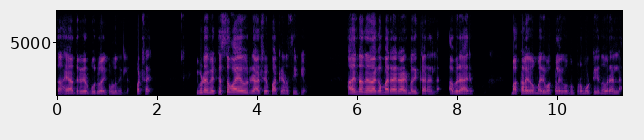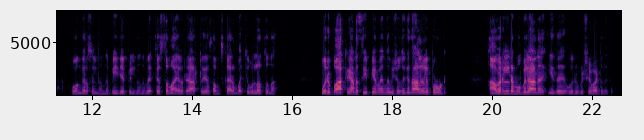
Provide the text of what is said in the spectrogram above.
സഹയാത്രികർ പോലും ആയിക്കൊള്ളുന്നില്ല. പക്ഷേ ഇവിടെ വ്യത്യസ്തമായ ഒരു രാഷ്ട്രീയ പാർട്ടിയാണ് സി പി എം. അതിന്റെ നേതാക്കന്മാരാരും അഴിമതിക്കാരല്ല. അവരാരും മക്കളെയോ മരുമക്കളെയോ ഒന്നും പ്രൊമോട്ട് ചെയ്യുന്നവരല്ല. കോൺഗ്രസിൽ നിന്ന് ബി ജെ പിയിൽ നിന്ന് വ്യത്യസ്തമായ ഒരു രാഷ്ട്രീയ സംസ്കാരം വച്ചു പുലർത്തുന്ന ഒരു പാർട്ടിയാണ് സി പി എം എന്ന് വിശ്വസിക്കുന്ന ആളുകൾ ഇപ്പോഴും ഉണ്ട്. അവരുടെ മുമ്പിലാണ് ഇത് ഒരു വിഷയമായിട്ട് നിൽക്കുന്നത്.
